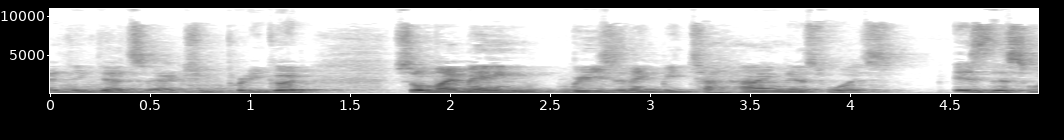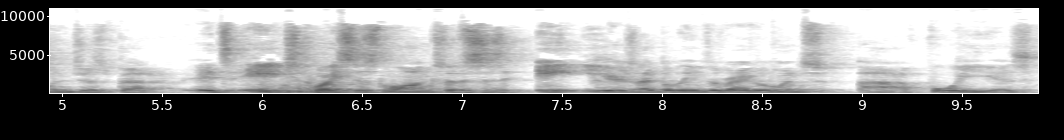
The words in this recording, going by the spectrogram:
I think that's actually pretty good. So my main reasoning behind this was, is this one just better? It's aged twice as long. So this is eight years. I believe the regular one's uh, four years.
